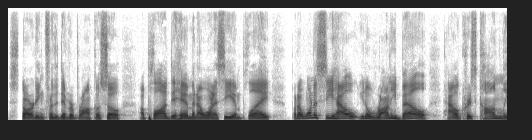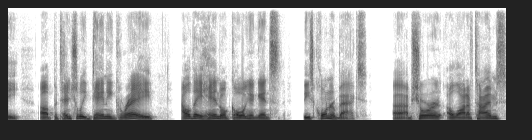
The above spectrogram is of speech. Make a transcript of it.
starting for the Denver Broncos. So applaud to him, and I want to see him play. But I want to see how you know Ronnie Bell, how Chris Conley, uh, potentially Danny Gray, how they handle going against these cornerbacks. Uh, I'm sure a lot of times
